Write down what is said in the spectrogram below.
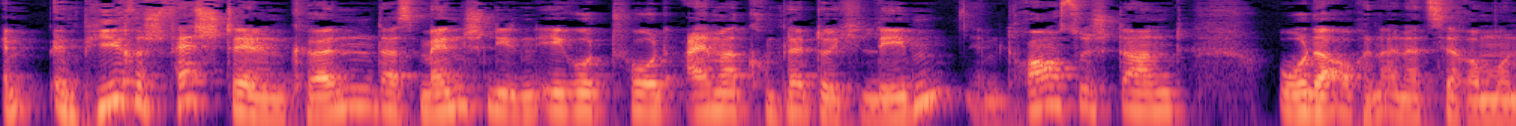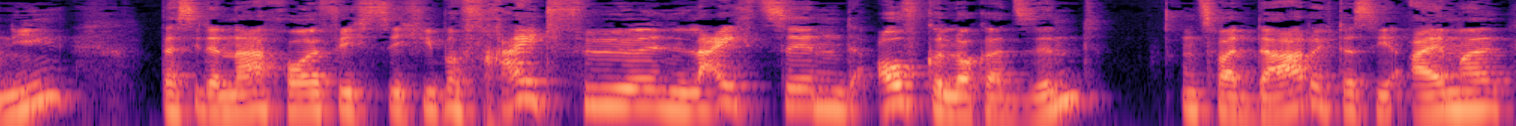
empirisch feststellen können, dass Menschen, die den Ego-Tod einmal komplett durchleben, im Trancezustand oder auch in einer Zeremonie, dass sie danach häufig sich wie befreit fühlen, leicht sind, aufgelockert sind. Und zwar dadurch, dass sie einmal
